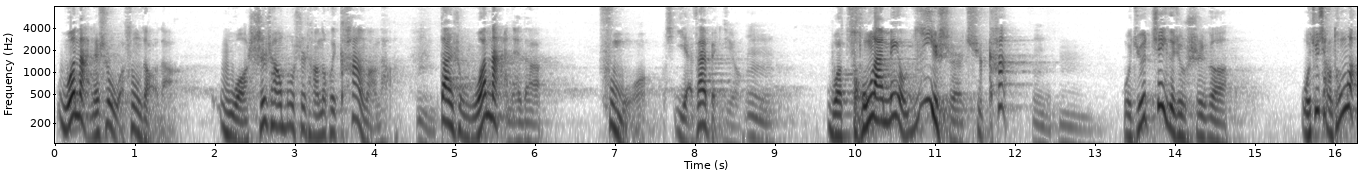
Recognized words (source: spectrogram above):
我奶奶是我送走的，我时常不时常的会看望她。嗯，但是我奶奶的父母也在北京，嗯我从来没有意识去看。嗯嗯，我觉得这个就是个，我就想通了，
